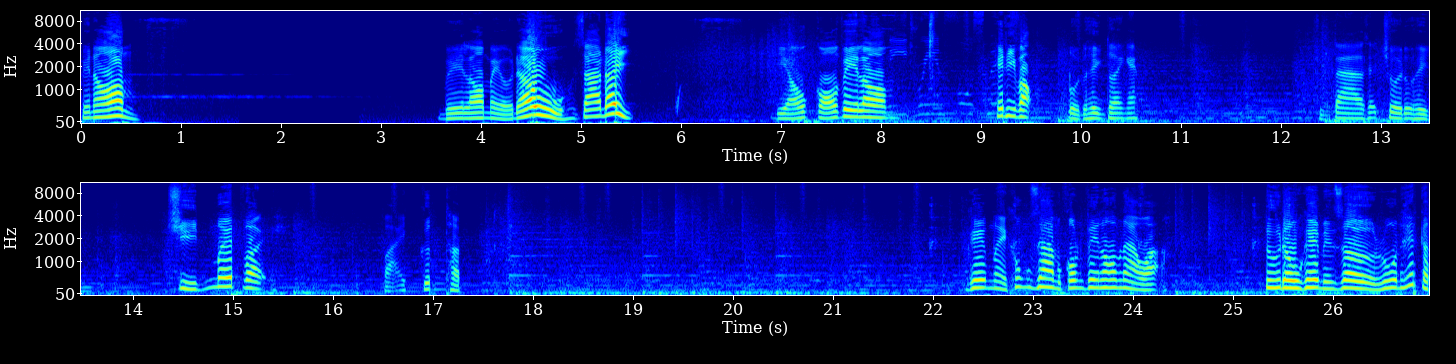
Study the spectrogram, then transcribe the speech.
Venom Velom mày ở đâu? Ra đây. Đéo có Velom Hết hy vọng. Đổi đội hình thôi anh em. Chúng ta sẽ chơi đội hình 9 mét vậy. Vãi cứt thật. Game này không ra một con Venom nào ạ. Từ đầu game đến giờ Roll hết cả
